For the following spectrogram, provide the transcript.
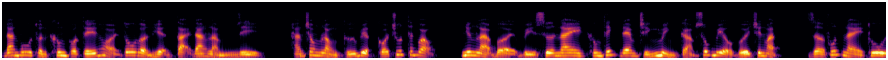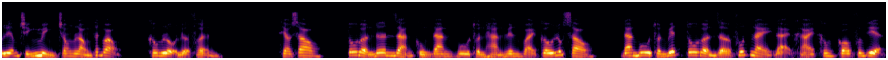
Đan Vu Thuần không có tế hỏi Tô Bẩn hiện tại đang làm gì, hắn trong lòng cứ việc có chút thất vọng, nhưng là bởi vì xưa nay không thích đem chính mình cảm xúc biểu với trên mặt, giờ phút này thu liễm chính mình trong lòng thất vọng, không lộ nửa phần. Theo sau, Tô Bẩn đơn giản cùng Đan Vu Thuần hàn huyên vài câu lúc sau, Đan Vu Thuần biết Tô Bẩn giờ phút này đại khái không có phương tiện,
